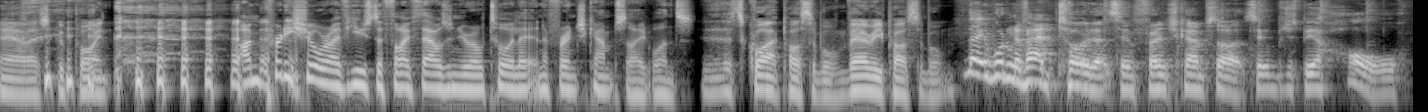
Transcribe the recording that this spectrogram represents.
Yeah, that's a good point. I'm pretty sure I've used a 5,000 year old toilet in a French campsite once. that's quite possible. Very possible. They wouldn't have had toilets in French campsites. It would just be a hole.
